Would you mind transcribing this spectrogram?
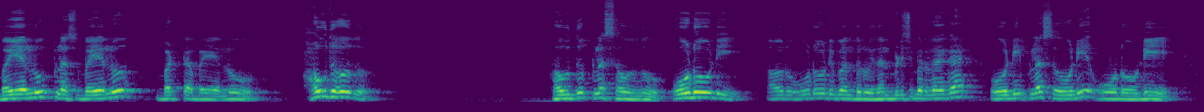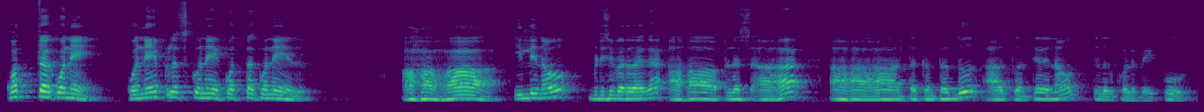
ಬಯಲು ಪ್ಲಸ್ ಬಯಲು, ಬಟ್ಟ ಬಯಲು. ಹೌದು ಹೌದು. ಹೌದು ಪ್ಲಸ್ ಹೌದು. ಓಡೋಡಿ. ಅವರು ಓಡೋಡಿ ಬಂದರು. ಇದನ್ನು ಬಿಡಿಸಿ ಬರೆದಾಗ ಓಡಿ ಪ್ಲಸ್ ಓಡಿ ಓಡೋಡಿ. ಕೊತ್ತ ಕೊನೆ ಕೊನೆ ಪ್ಲಸ್ ಕೊನೆ, ಕೊತ್ತ ಕೊನೆ ಇದು. ಅಹಹಾ, ಇಲ್ಲಿ ನಾವು ಬಿಡಿಸಿ ಬರೆದಾಗ ಅಹಾ ಪ್ಲಸ್ ಆಹಾ ಆಹಾಹಾ ಅಂತಕ್ಕಂಥದ್ದು ಆಯ್ತು ಅಂತೇಳಿ ನಾವು ತಿಳಿದುಕೊಳ್ಳಬೇಕು.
